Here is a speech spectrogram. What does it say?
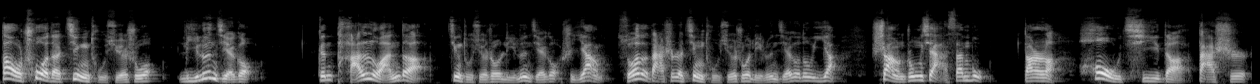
道绰的净土学说理论结构跟谭鸾的净土学说理论结构是一样的，所有的大师的净土学说理论结构都一样，上中下三部。当然了，后期的大师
